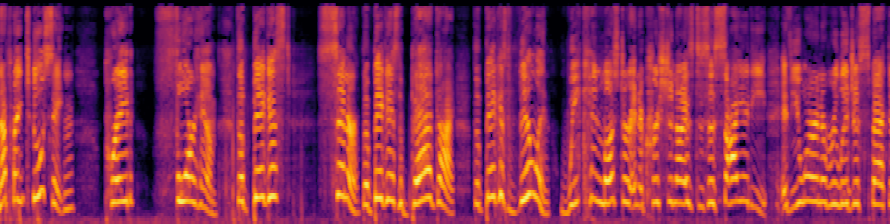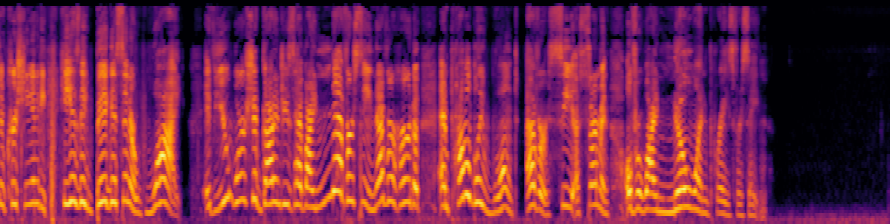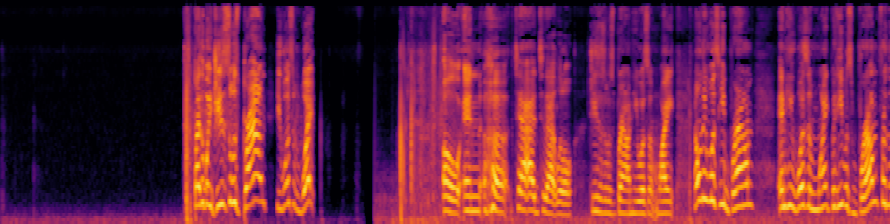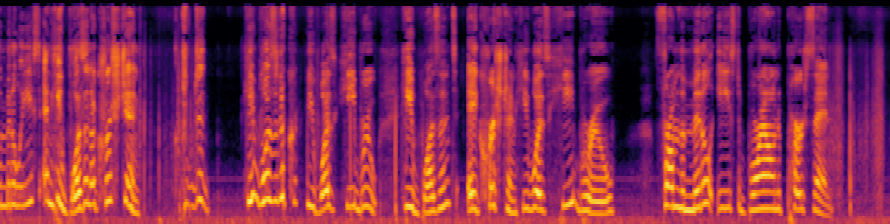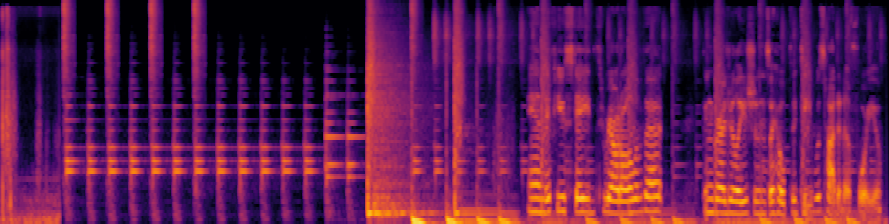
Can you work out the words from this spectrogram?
Not prayed to Satan, prayed for him. The biggest sinner, the biggest bad guy, the biggest villain we can muster in a Christianized society. If you are in a religious spect of Christianity, he is the biggest sinner. Why? If you worship God and Jesus, have I never seen, never heard of, and probably won't ever see a sermon over why no one prays for Satan. By the way, Jesus was brown. He wasn't white. Oh, and uh, to add to that little, Jesus was brown, he wasn't white. Not only was he brown and he wasn't white, but he was brown from the Middle East and he wasn't a Christian. He wasn't a he was Hebrew. He wasn't a Christian. He was Hebrew from the Middle East brown person. And if you stayed throughout all of that, congratulations. I hope the tea was hot enough for you.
